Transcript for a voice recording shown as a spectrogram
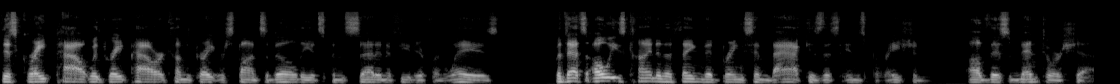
this great power with great power comes great responsibility. It's been said in a few different ways. But that's always kind of the thing that brings him back is this inspiration of this mentorship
